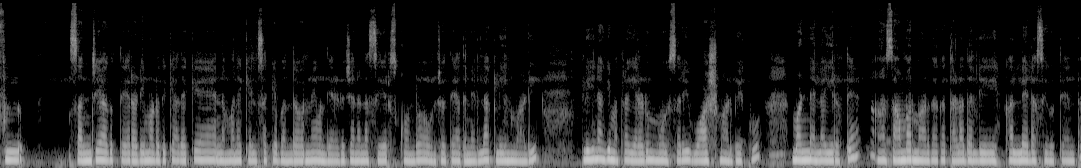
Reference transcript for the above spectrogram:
ಫುಲ್ ಸಂಜೆ ಆಗುತ್ತೆ ರೆಡಿ ಮಾಡೋದಕ್ಕೆ. ಅದಕ್ಕೆ ನಮ್ಮನೆ ಕೆಲಸಕ್ಕೆ ಬಂದವ್ರನ್ನೇ ಒಂದೆರಡು ಜನನ ಸೇರಿಸ್ಕೊಂಡು ಅವ್ರ ಜೊತೆ ಅದನ್ನೆಲ್ಲ ಕ್ಲೀನ್ ಮಾಡಿ ಕ್ಲೀನಾಗಿ ಮಾತ್ರ ಎರಡು, ಮೂರು ಸರಿ ವಾಶ್ ಮಾಡಬೇಕು. ಮಣ್ಣೆಲ್ಲ ಇರುತ್ತೆ. ಸಾಂಬಾರು ಮಾಡಿದಾಗ ತಳದಲ್ಲಿ ಕಲ್ಲೆಲ್ಲ ಸಿಗುತ್ತೆ ಅಂತ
